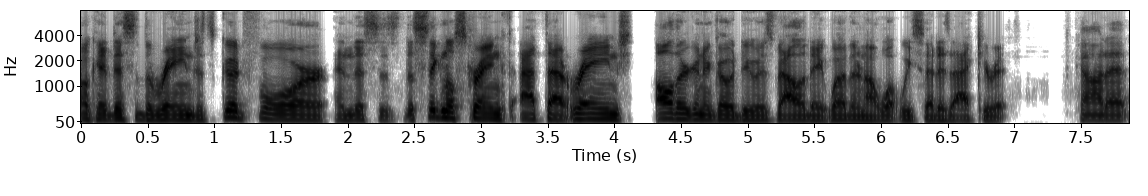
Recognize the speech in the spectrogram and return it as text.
okay, this is the range it's good for, and this is the signal strength at that range. All they're going to go do is validate whether or not what we said is accurate. Got it.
